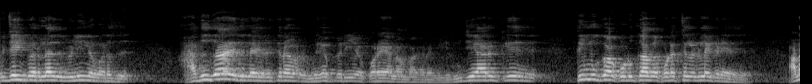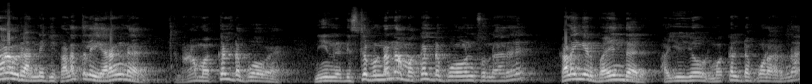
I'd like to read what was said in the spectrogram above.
விஜய் பேரில் அது வெளியில் வருது. அதுதான் இதில் இருக்கிற ஒரு மிகப்பெரிய குறையாக நான் பார்க்குறேன். எம்ஜிஆருக்கு திமுக கொடுக்காத குடைச்சல்களே கிடையாது. ஆனால் அவர் அன்னைக்கு களத்தில் இறங்கினார். நான் மக்கள்கிட்ட போவேன். நீ என்னை டிஸ்டர்ப் பண்ணா நான் மக்கள்கிட்ட போவேன்னு சொன்னார். கலைஞர் பயந்தார். ஐயோ ஒரு மக்கள்கிட்ட போனாருன்னா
